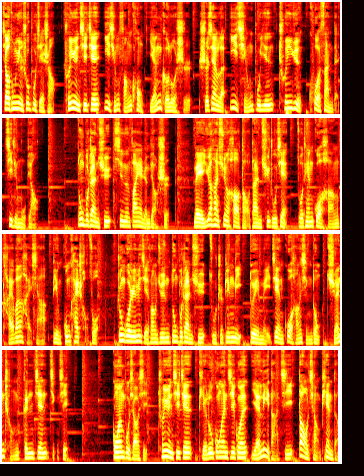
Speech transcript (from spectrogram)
交通运输部介绍，春运期间疫情防控严格落实，实现了疫情不因春运扩散的既定目标。东部战区新闻发言人表示，美约翰逊号导弹驱逐舰昨天过航台湾海峡，并公开炒作。中国人民解放军东部战区组织兵力对美舰过航行动全程跟监警戒。公安部消息，春运期间，铁路公安机关严厉打击盗抢骗等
